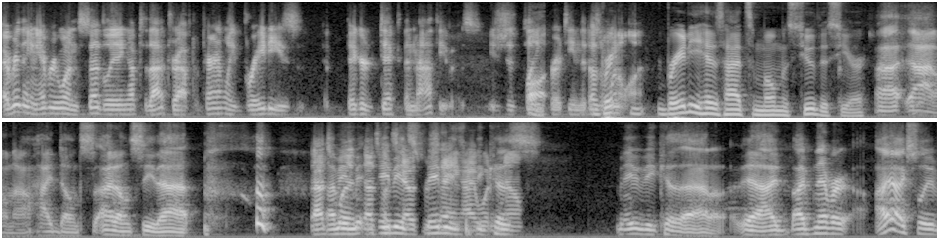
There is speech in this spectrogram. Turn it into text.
everything everyone said leading up to that draft, apparently Brady's a bigger dick than Matthew is. He's just playing Well, for a team that doesn't Bra- win a lot. Brady has had some moments too this year. Uh, I don't know. I don't. I don't see that. That's I mean, what that's what maybe scouts it's were maybe saying. it's I wouldn't know. because maybe because I don't. Yeah, I I've never. I actually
